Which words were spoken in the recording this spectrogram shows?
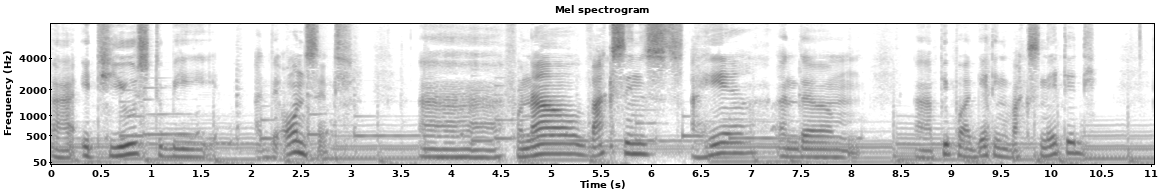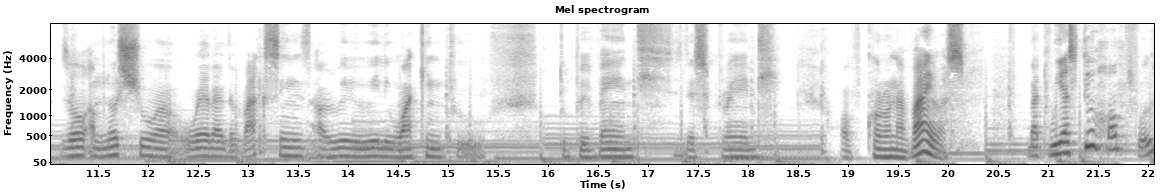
uh, it used to be at the onset. Uh, for now, vaccines are here and um, uh, people are getting vaccinated. Though I'm not sure whether the vaccines are really, really working to to prevent the spread of coronavirus. But we are still hopeful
